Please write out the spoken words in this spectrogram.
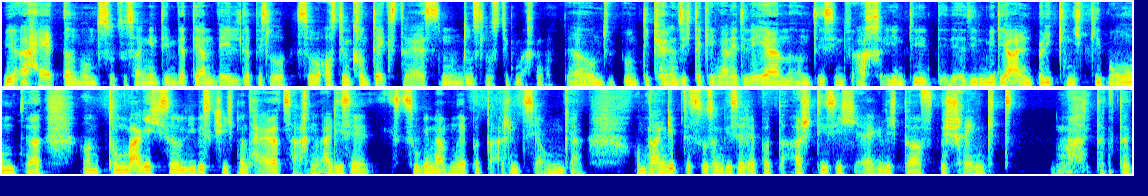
wir erheitern uns sozusagen, indem wir deren Welt ein bisschen so aus dem Kontext reißen und uns lustig machen. Ja? Und, und die können sich dagegen auch nicht wehren und die sind auch irgendwie den medialen Blick nicht gewohnt. Ja? Und darum mag ich so Liebesgeschichten und Heiratssachen, all diese sogenannten Reportagen sehr ungern. Und dann gibt es sozusagen diese Reportage, die sich eigentlich darauf beschränkt, der, der,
